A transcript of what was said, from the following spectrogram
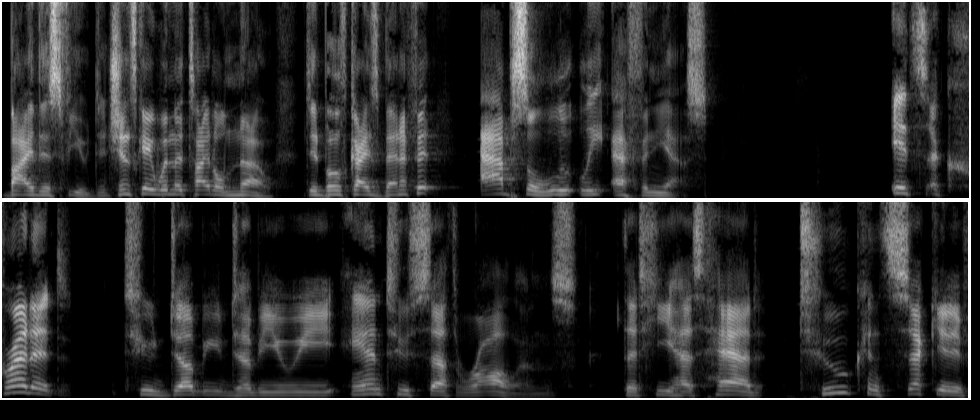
by this feud. Did Shinsuke win the title? No. Did both guys benefit? Absolutely effing yes. It's a credit to WWE and to Seth Rollins that he has had two consecutive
